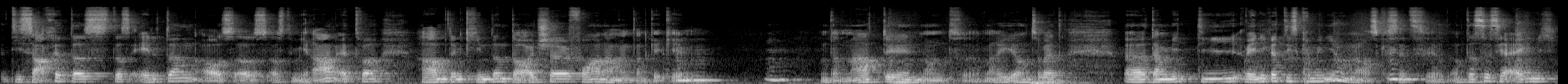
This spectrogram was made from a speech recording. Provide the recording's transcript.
die Sache, dass, dass Eltern aus, aus, aus dem Iran etwa haben den Kindern deutsche Vornamen dann gegeben. Und dann Martin und äh, Maria und so weiter. Äh, damit die weniger Diskriminierung ausgesetzt wird. Und das ist ja eigentlich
